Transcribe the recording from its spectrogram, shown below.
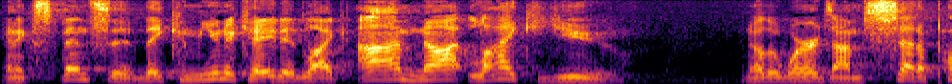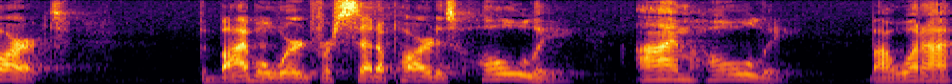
and expensive. They communicated like, I'm not like you. In other words, I'm set apart. The Bible word for set apart is holy. I'm holy by what I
